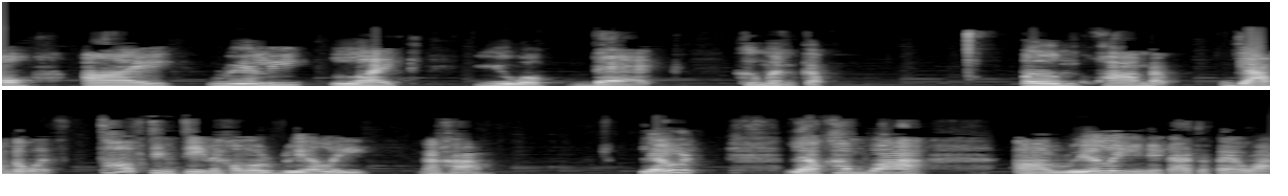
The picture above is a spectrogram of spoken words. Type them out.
or I really like your bag คือเหมือนกับเติมความแบบย้ำแบบว่าชอบจริงๆนะคำว่า really นะคะ แล้วแล้วคำว่า uh, really เนี่ยก็อาจจะแปลว่า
